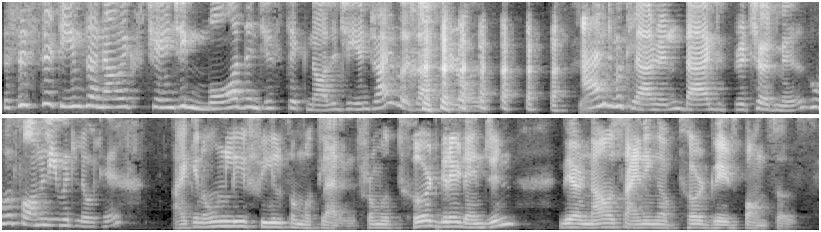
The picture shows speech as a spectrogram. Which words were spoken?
The sister teams are now exchanging more than just technology and drivers, after all. and McLaren bagged Richard Mille, who were formerly with Lotus. I can only feel for McLaren. From a third grade engine, they are now signing up third grade sponsors.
